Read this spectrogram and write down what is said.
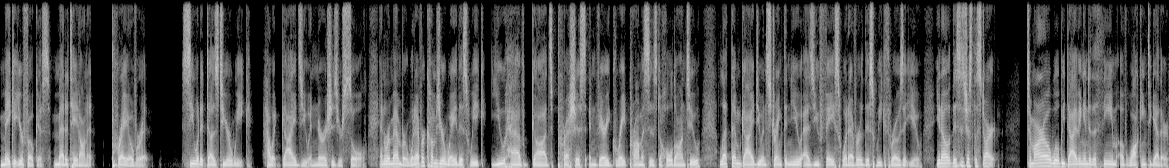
Make it your focus, meditate on it, pray over it, see what it does to your week how it guides you and nourishes your soul. And remember, whatever comes your way this week, you have God's precious and very great promises to hold on to. Let them guide you and strengthen you as you face whatever this week throws at you. You know, this is just the start. Tomorrow, we'll be diving into the theme of walking together.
